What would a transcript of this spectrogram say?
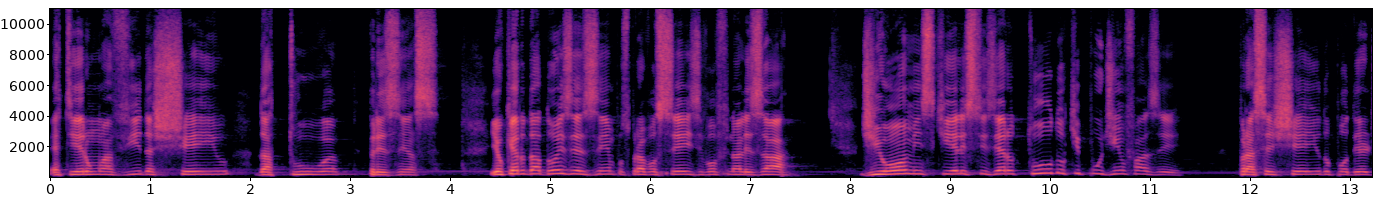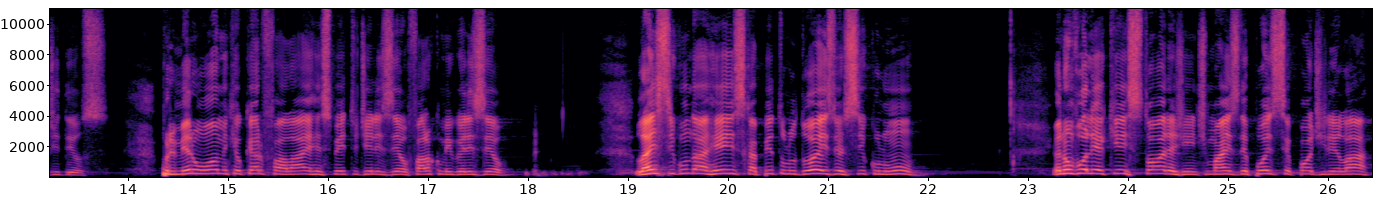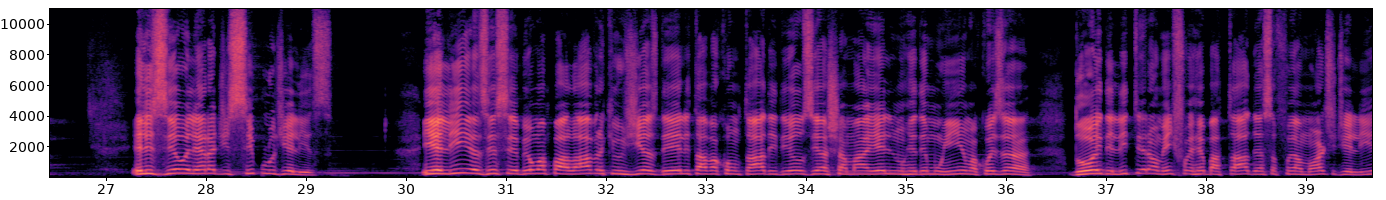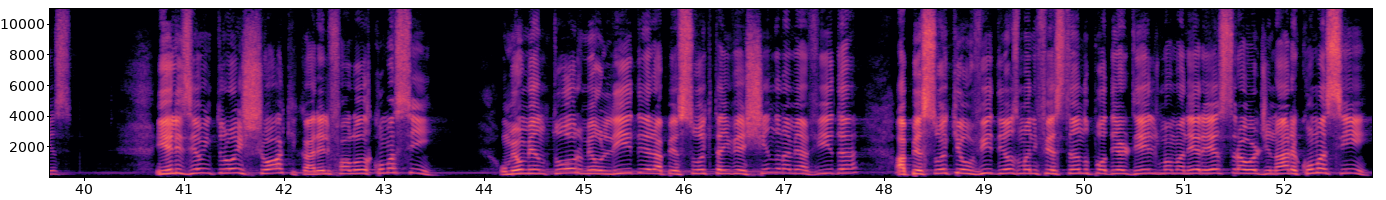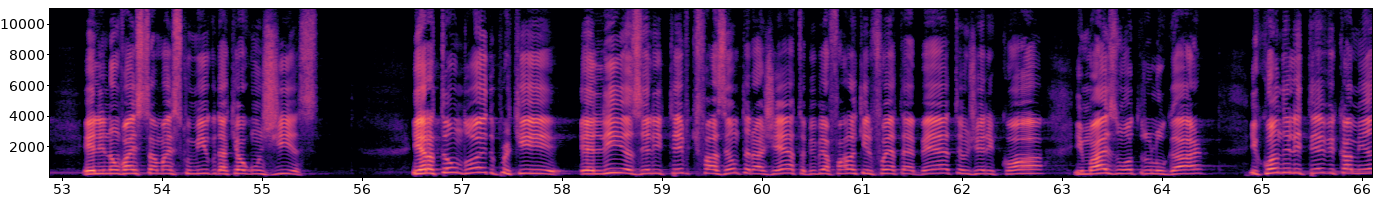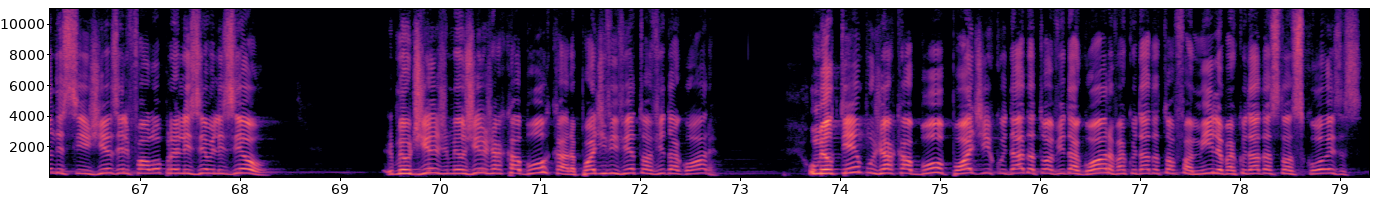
é ter uma vida cheio da tua presença. E eu quero dar dois exemplos para vocês e vou finalizar de homens que eles fizeram tudo o que podiam fazer para ser cheio do poder de Deus. O primeiro homem que eu quero falar é a respeito de Eliseu. Fala comigo, Eliseu. Lá em 2 Reis, capítulo 2, versículo 1. Eu não vou ler aqui a história, gente, mas depois você pode ler lá. Eliseu, ele era discípulo de Elias. E Elias recebeu uma palavra que os dias dele estavam contados e Deus ia chamar ele num redemoinho, uma coisa doida, e literalmente foi arrebatado. Essa foi a morte de Elias. E Eliseu entrou em choque, cara. Ele falou: Como assim? O meu mentor, o meu líder, a pessoa que está investindo na minha vida, a pessoa que eu vi Deus manifestando o poder dele de uma maneira extraordinária, como assim? Ele não vai estar mais comigo daqui a alguns dias. E era tão doido porque Elias ele teve que fazer um trajeto. A Bíblia fala que ele foi até Betel, Jericó e mais um outro lugar. E quando ele teve caminhando esses dias, ele falou para Eliseu: Eliseu, meu dia, meus dias já acabou, cara. Pode viver a tua vida agora. O meu tempo já acabou. Pode cuidar da tua vida agora. Vai cuidar da tua família. Vai cuidar das tuas coisas.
